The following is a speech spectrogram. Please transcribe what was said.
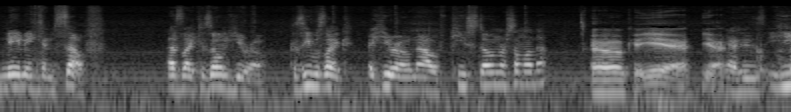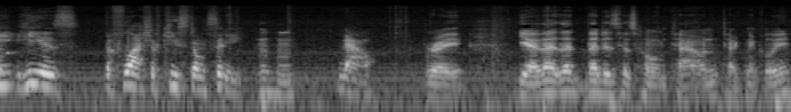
naming himself as like his own hero because he was like a hero now of Keystone or something like that. Oh, okay. Yeah. Yeah. Yeah, his, he he is the Flash of Keystone City Mm-hmm. now. Right. Yeah. That that that is his hometown technically.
